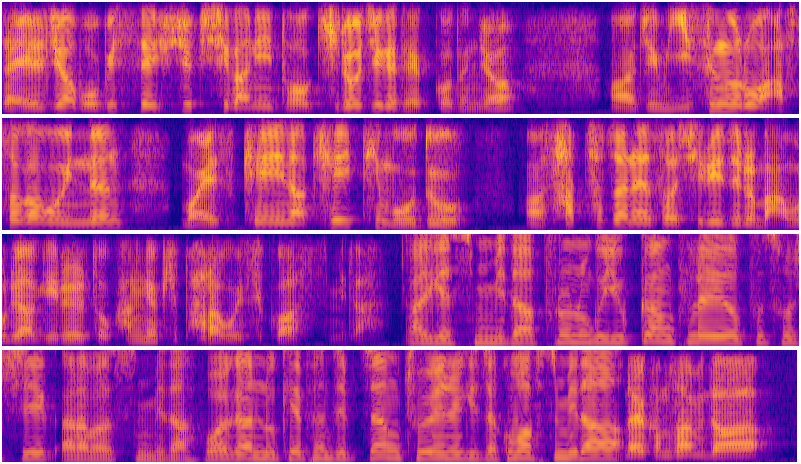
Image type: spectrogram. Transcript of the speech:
자, LG와 모비스의 휴식 시간이 더 길어지게 됐거든요. 어, 지금 2승으로 앞서가고 있는 뭐 SK나 KT 모두 4차전에서 어, 시리즈를 마무리하기를 또 강력히 바라고 있을 것 같습니다. 알겠습니다. 프로농구 6강 플레이오프 소식 알아봤습니다. 월간 루케 편집장 조현일 기자 고맙습니다. 네, 감사합니다.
